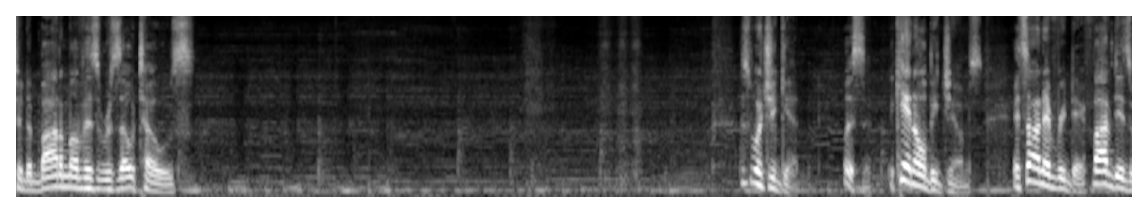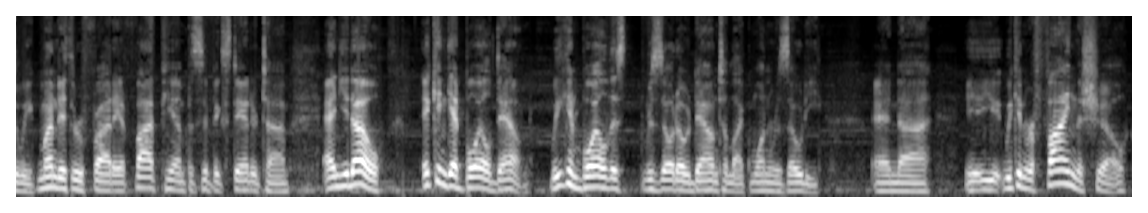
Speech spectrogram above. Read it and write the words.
to the bottom of his risottos. This is what you get. Listen, it can't all be gems. It's on every day, five days a week, Monday through Friday at 5 p.m. Pacific Standard Time. And you know, it can get boiled down. We can boil this risotto down to like one risotto. And uh, we can refine the show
